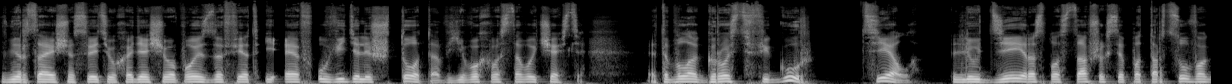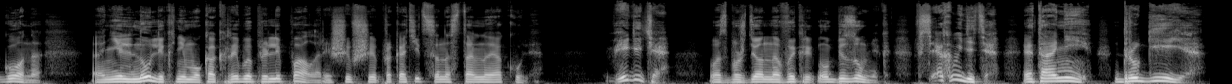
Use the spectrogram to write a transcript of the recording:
В мерцающем свете уходящего поезда Фет и Эф увидели что-то в его хвостовой части. Это была гроздь фигур, тел, людей, распластавшихся по торцу вагона. Они льнули к нему, как рыба прилипала, решившие прокатиться на стальной акуле. «Видите?» — возбужденно выкрикнул безумник. «Всех видите? Это они, другие!»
